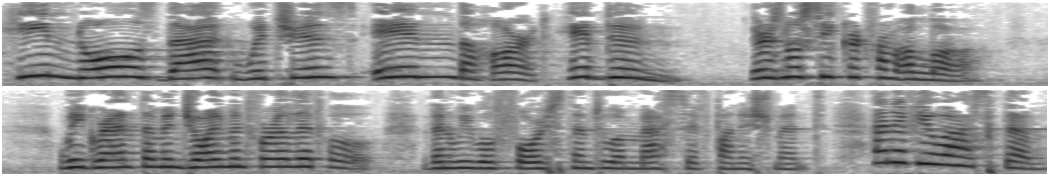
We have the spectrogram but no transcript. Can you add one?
He knows that which is in the heart, hidden. There is no secret from Allah. We grant them enjoyment for a little, then we will force them to a massive punishment. And if you ask them,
